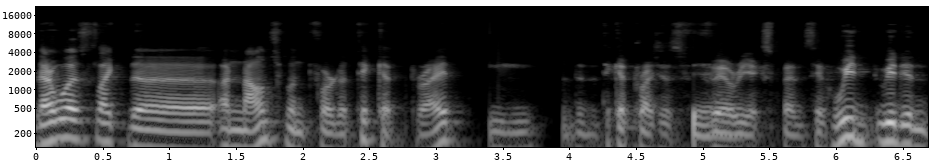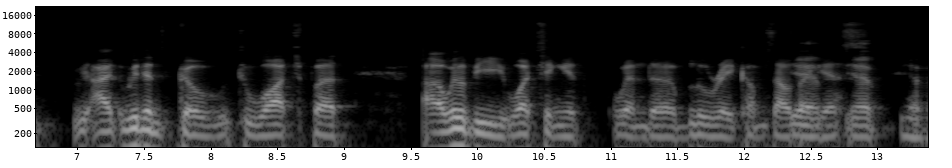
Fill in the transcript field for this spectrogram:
There was like the announcement for the ticket, right? Mhm. The, the ticket price is Yeah. very expensive. We we didn't we, I, we didn't go to watch, but uh, we'll be watching it when the Blu-ray comes out. I Yep, guess. yep, yep.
